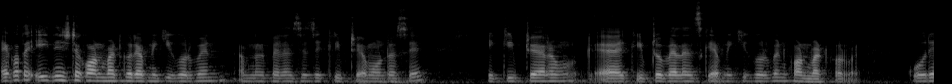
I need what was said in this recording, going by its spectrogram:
এক কথা এই জিনিসটা কনভার্ট করে আপনি কি করবেন? আপনার ব্যালেন্সে যে ক্রিপ্টো অ্যামাউন্ট আছে এই ক্রিপ্টো অ্যামাউন্ট ক্রিপ্টো ব্যালেন্সকে আপনি কি করবেন? কনভার্ট করবেন। করে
